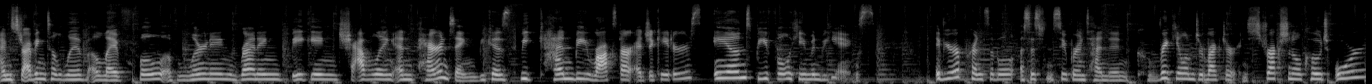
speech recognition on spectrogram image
I'm striving to live a life full of learning, running, baking, traveling, and parenting because we can be rockstar educators and be full human beings. If you're a principal, assistant superintendent, curriculum director, instructional coach, or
